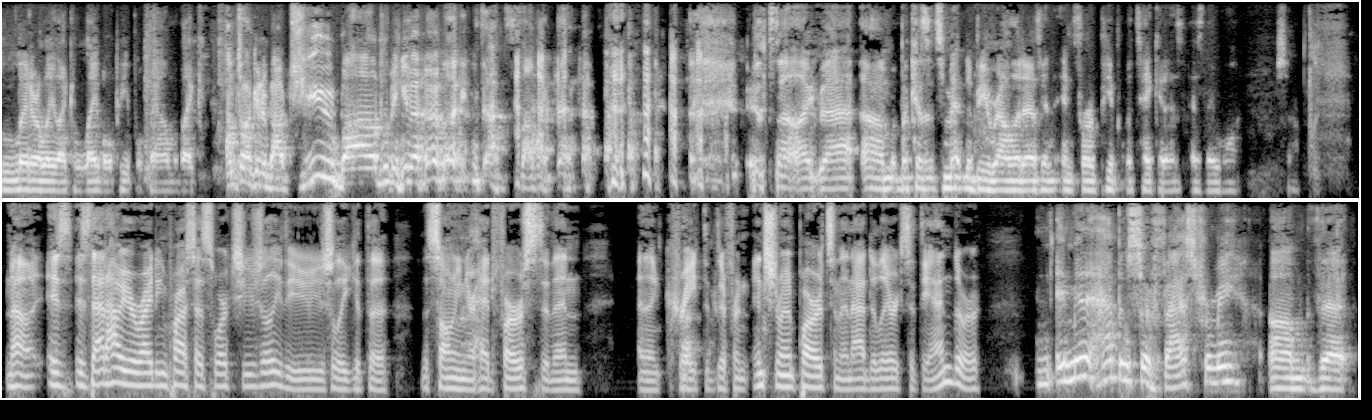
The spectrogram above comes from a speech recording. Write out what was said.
literally like label people down with like i'm talking about you bob you know like that's not like that. It's not like that um, because it's meant to be relative and, and for people to take it as, as they want so. Now is is that how your writing process works usually? Do you usually get the the song in your head first and then and then create the different instrument parts and then add the lyrics at the end or? It man it happens so fast for me um, that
